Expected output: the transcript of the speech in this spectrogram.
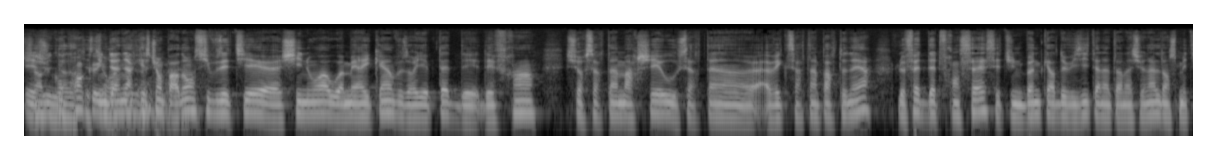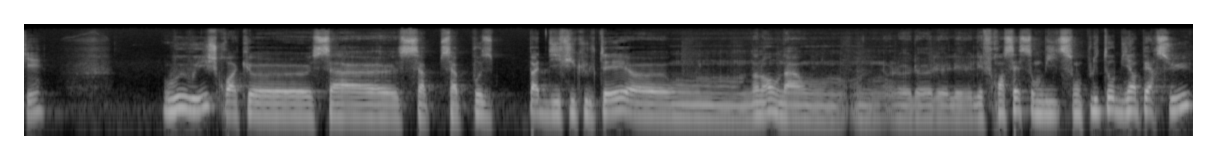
Et je comprends qu'une dernière question, pardon, si vous étiez euh, chinois ou américain, vous auriez peut-être des, des, freins sur certains marchés ou certains, euh, avec certains partenaires. Le fait d'être français, c'est une bonne carte de visite à l'international dans ce métier? Oui, oui, je crois que ça, ça, ça pose pas de difficulté. Euh, on, non, non, on a, on, le, le, les Français sont, sont plutôt bien perçus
